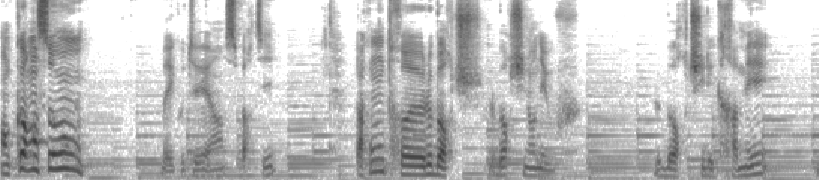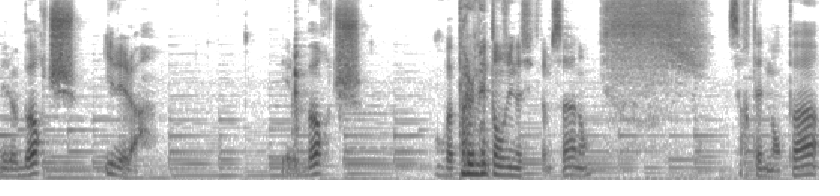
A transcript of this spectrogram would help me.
Encore un saumon. Bah écoutez, hein, c'est parti. Par contre, euh, le borch, le borch il en est où? Le borch il est cramé, mais le borch il est là. Et le borch, on va pas le mettre dans une assiette comme ça, non? Certainement pas.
